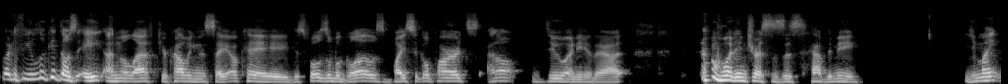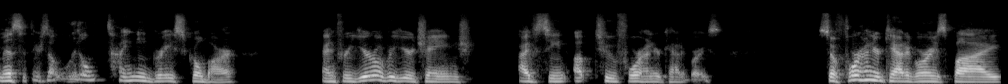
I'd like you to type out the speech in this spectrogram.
But if you look at those eight on the left, you're probably gonna say, okay, disposable gloves, bicycle parts, I don't do any of that. what interest does this have to me? You might miss that there's a little tiny gray scroll bar. And for year over year change, I've seen up to 400 categories. So 400 categories by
